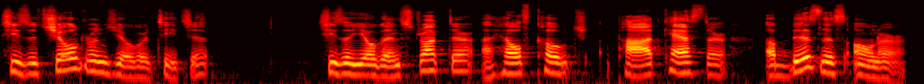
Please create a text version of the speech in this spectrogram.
She's a children's yoga teacher. She's a yoga instructor, a health coach, a podcaster, a business owner,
